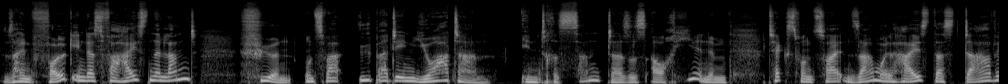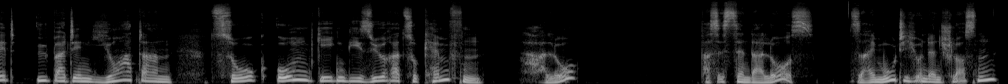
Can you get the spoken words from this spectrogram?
Sein Volk in das verheißene Land führen, und zwar über den Jordan. Interessant, dass es auch hier in dem Text von 2. Samuel heißt, dass David über den Jordan zog, um gegen die Syrer zu kämpfen. Hallo? Was ist denn da los? Sei mutig und entschlossen.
